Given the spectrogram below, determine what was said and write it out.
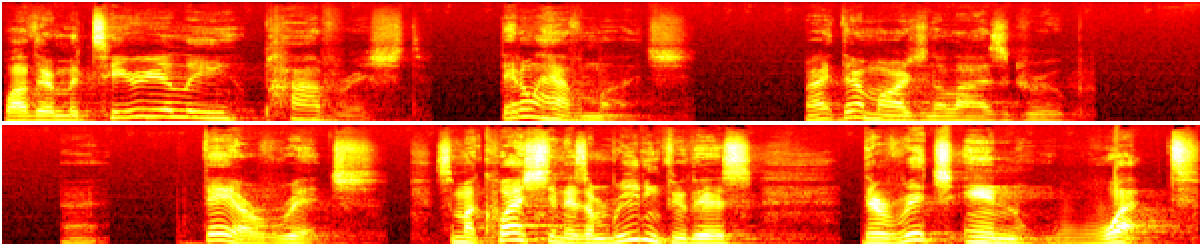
While they're materially impoverished, they don't have much, right? They're a marginalized group. Right? They are rich. So, my question is I'm reading through this, they're rich in what?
